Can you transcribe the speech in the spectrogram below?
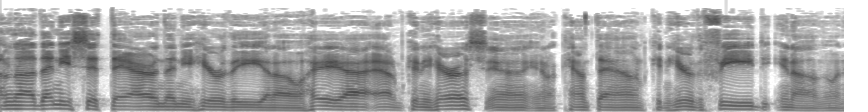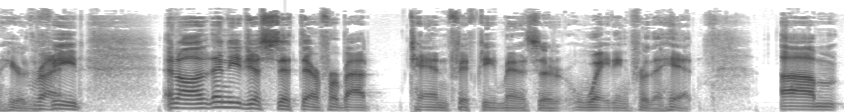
And uh, then you sit there, and then you hear the, you know, hey, uh, Adam, can you hear us? Yeah, you know, countdown. Can you hear the feed? You know, I want to hear the Right. feed. And all, then you just sit there for about 10, 15 minutes waiting for the hit. Um,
